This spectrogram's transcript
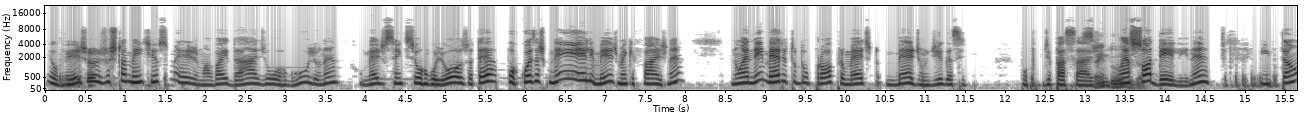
Eu vejo justamente isso mesmo, a vaidade, o orgulho, né? O médium sente-se orgulhoso até por coisas que nem ele mesmo é que faz, né? Não é nem mérito do próprio médium, diga-se de passagem. Não é só dele, né? Então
